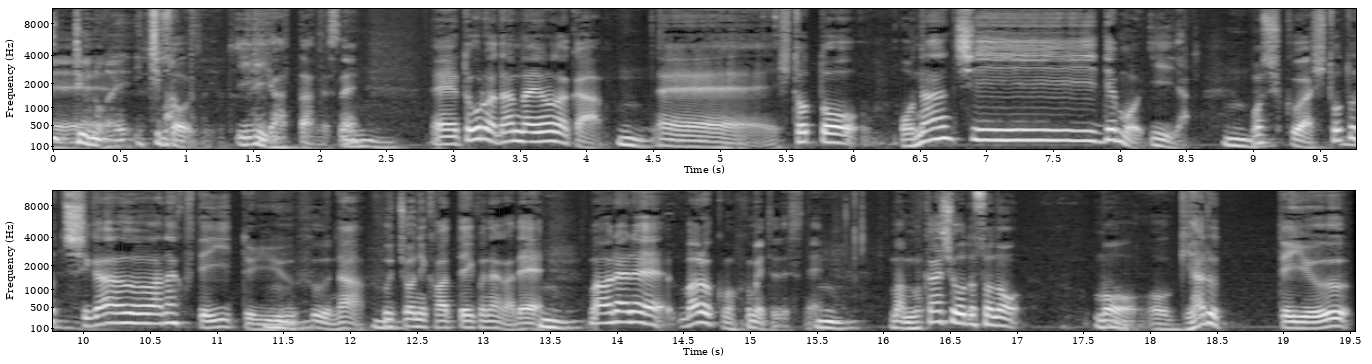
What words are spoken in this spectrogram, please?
いっていうのが一番、えー、意義があったんですね。えー、ところがだんだん世の中、うん、えー、人と同じでもいいや、うん、もしくは人と違わなくていいというふうな風潮に変わっていく中で、うん、まあ、我々バロックも含めてですね、うん、まあ、昔ほどそのもうギャルっていう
